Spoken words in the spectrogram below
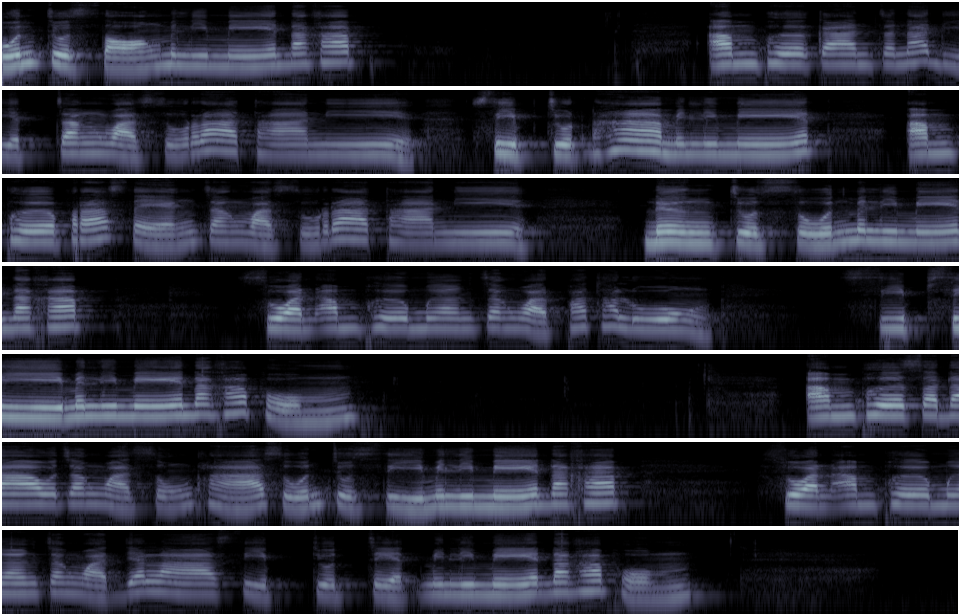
0.2มิลลิเมตรนะครับ อำเภอการจนดิตจังหวัดสุราษฎร์ธานี 10.5มิลลิเมตรอำเภอพระแสงจังหวัดสุราษฎร์ธานี 1.0มิลลิเมตรนะครับ ส่วนอำเภอเมืองจังหวัดพัทลุง 14มิลลิเมตรนะครับผมอำเภอสะดาวจังหวัดสงขลา 0.4มิลลิเมตรนะครับ ส่วนอำเภอเมืองจังหวัดยะลา 10.7มิลลิเมตรนะครับผม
